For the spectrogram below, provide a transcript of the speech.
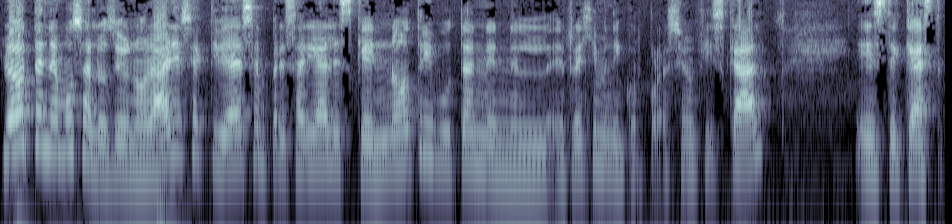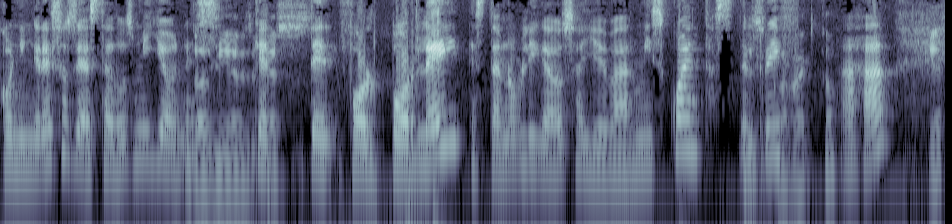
Luego tenemos a los de honorarios y actividades empresariales que no tributan en el régimen de incorporación fiscal, este que hasta- con ingresos de hasta 2 millones, Dos millones de que pesos. te- por, por ley están obligados a llevar mis cuentas del Es RIF. correcto. Ajá. Yes.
